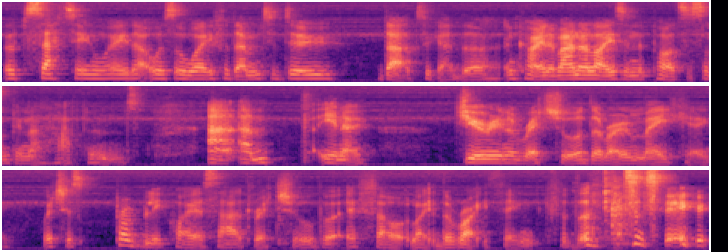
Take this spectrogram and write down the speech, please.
upsetting way that was a way for them to do that together and kind of analysing the parts of something that happened and, and you know during a ritual of their own making which is probably quite a sad ritual but it felt like the right thing for them to do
